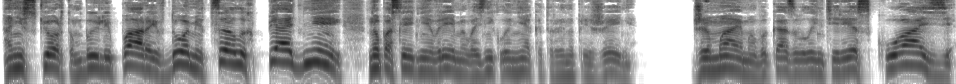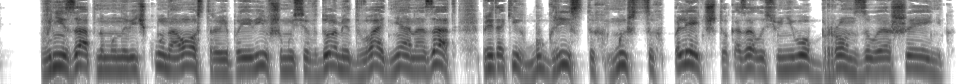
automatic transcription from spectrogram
Они с Кертом были парой в доме целых пять дней, но последнее время возникло некоторое напряжение. Джемайма выказывала интерес к Уаззе, внезапному новичку на острове, появившемуся в доме два дня назад, при таких бугристых мышцах плеч, что казалось у него бронзовый ошейник.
